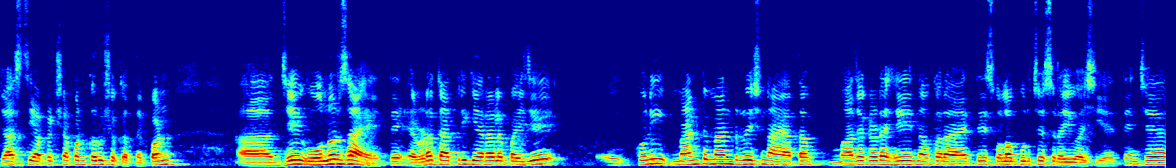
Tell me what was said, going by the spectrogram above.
जास्ती अपेक्षा आपण करू शकत नाही. पण जे ओनर्स आहे ते एवढं खात्री करायला पाहिजे कोणी मॅन टू मॅन रिलेशन आहे. आता माझ्याकडं हे नोकर आहे ते सोलापूरचेच रहिवासी आहे. त्यांच्या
